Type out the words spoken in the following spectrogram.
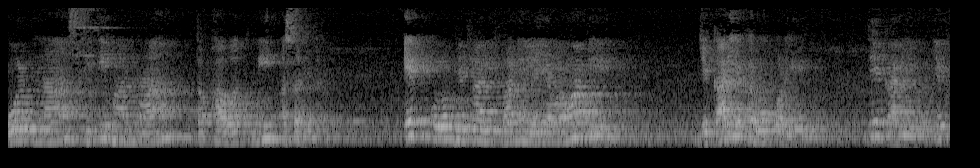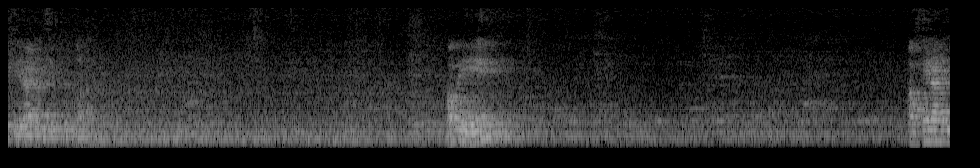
વોલ્ટના સ્થિતિમાનના તફાવતની અસર હેઠળ. એક કુલમ જેટલા વીજભારને લઈ આવવામાં આવે જે કાર્ય કરવું પડે, તે કાર્ય એક ફેરાડી જેટલું ગણાય. હવે આ ફેરાડે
